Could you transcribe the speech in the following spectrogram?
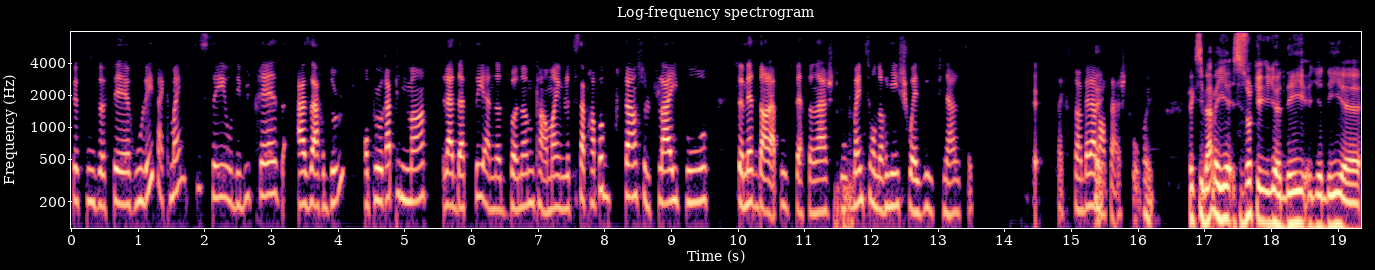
ce que tu nous as fait rouler. Fait que même si c'est au début très hasardeux, on peut rapidement l'adapter à notre bonhomme quand même. Là. Ça prend pas beaucoup de temps sur le fly pour se mettre dans la peau du personnage, je trouve, Mhm. même si on n'a rien choisi au final. C'est un bel Ouais. avantage, je trouve. Effectivement, mais c'est sûr qu'il y a des, il y a des, euh,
